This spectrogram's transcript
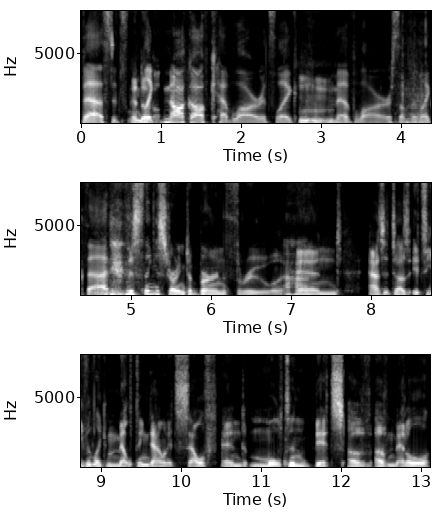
best. It's And, uh, like knockoff Kevlar. It's like Mhm. Mevlar or something like that. this thing is starting to burn through, Uh-huh. and as it does, it's even like melting down itself, and molten bits of, of metal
